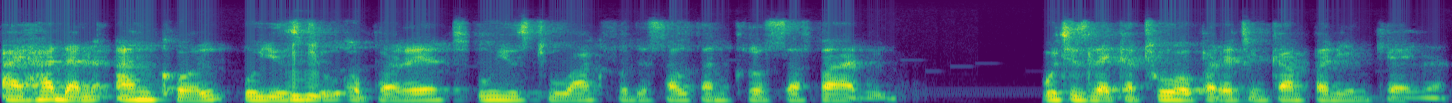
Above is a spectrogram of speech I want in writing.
I had an uncle who used to mm-hmm. operate, who used to work for the Southern Cross Safari, which is like a tour operating company in Kenya.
